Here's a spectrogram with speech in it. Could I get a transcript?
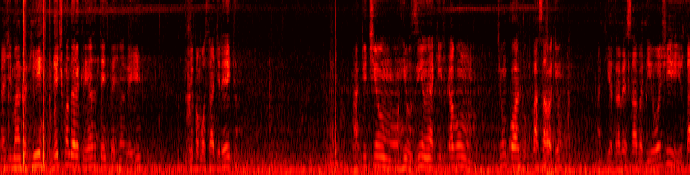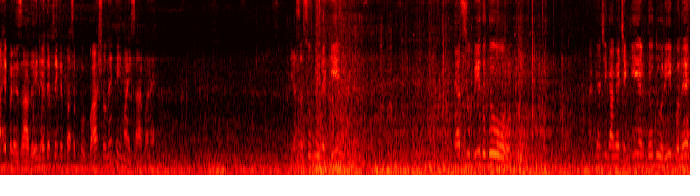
Pé de manga aqui. Desde quando eu era criança tem esse pé de manga aí. Não deu pra mostrar direito. Aqui tinha um, riozinho, né? Aqui ficava um. Tinha um córrego que passava aqui, um, aqui atravessava aqui. Hoje tá represado aí, né? Deve ser que passa por baixo ou nem tem mais água, né? E essa subida aqui é a subida do. Aqui antigamente aqui era do Durico, né?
